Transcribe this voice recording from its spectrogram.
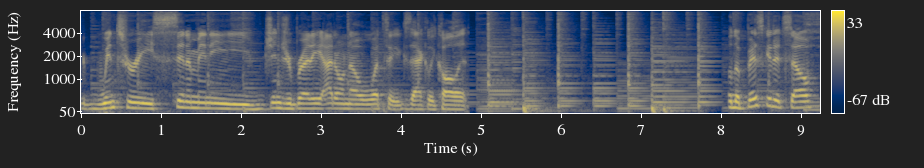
wintry, cinnamony, gingerbready, I don't know what to exactly call it. So the biscuit itself,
